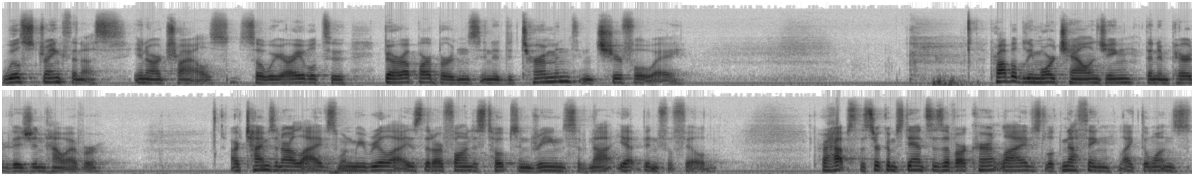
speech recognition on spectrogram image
will strengthen us in our trials so we are able to bear up our burdens in a determined and cheerful way. Probably more challenging than impaired vision, however, are times in our lives when we realize that our fondest hopes and dreams have not yet been fulfilled. Perhaps the circumstances of our current lives look nothing like the ones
